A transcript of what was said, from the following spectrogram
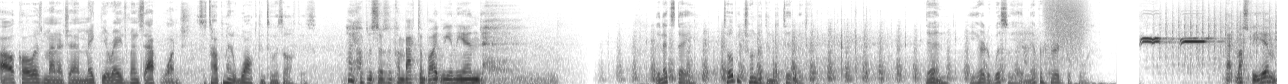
I'll call his manager and make the arrangements at once. Sir Topham Hatt walked into his office. I hope this doesn't come back to bite me in the end. The next day, Toby trundled into Tidmouth. Then, he heard a whistle he had never heard before. That must be him.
